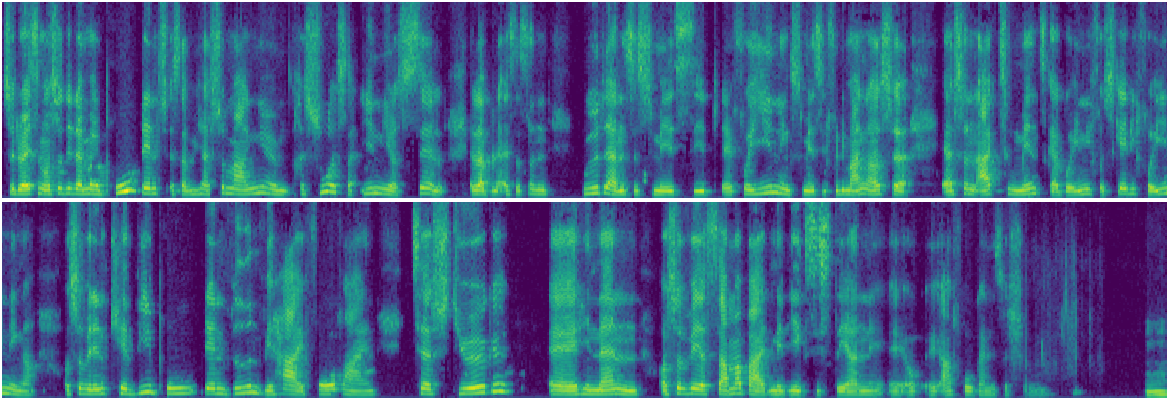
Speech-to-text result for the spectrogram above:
Så det var ligesom også det der med at bruge den, altså vi har så mange øh, ressourcer ind i os selv, eller altså sådan uddannelsesmæssigt, øh, foreningsmæssigt, fordi mange også er sådan aktive mennesker, går ind i forskellige foreninger, og så den kan vi bruge den viden, vi har i forvejen, til at styrke øh, hinanden, og så ved at samarbejde med de eksisterende øh, øh afroorganisationer. Mm.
